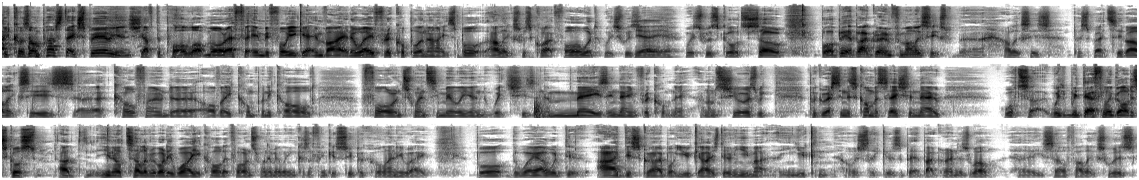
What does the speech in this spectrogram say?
because on past experience, you have to put a lot more effort in before you get invited away for a couple of nights. But Alex was quite forward, which was Yeah, yeah. which was good. So, but a bit of background from Alex's uh, Alex's perspective. Alex is uh, co-founder of a company called. Four and twenty million, which is an amazing name for a company, and I'm sure as we progress in this conversation now, We'll t- we, we definitely got to discuss. I'd you know tell everybody why you called it four and twenty million because I think it's super cool anyway. But the way I would do, I describe what you guys do, and you might you can obviously give us a bit of background as well. Uh, yourself, Alex, was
